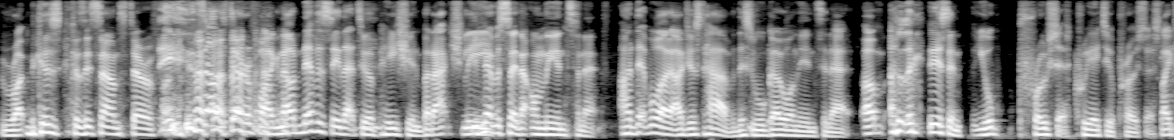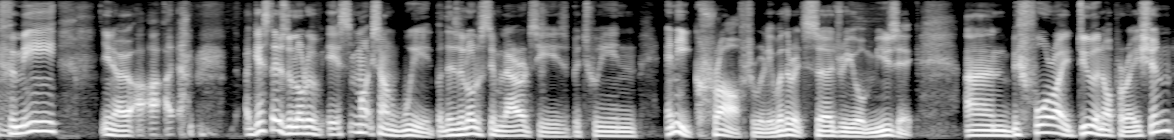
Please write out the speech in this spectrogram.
Right? Because because it sounds terrifying. it sounds terrifying. And I would never say that to a patient, but actually, you never say that on the internet. I, well, I just have. This will go on the internet. Um, look, listen, your process, creative process. Like for me, you know, I, I, I guess there's a lot of. It might sound weird, but there's a lot of similarities between any craft, really, whether it's surgery or music. And before I do an operation,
